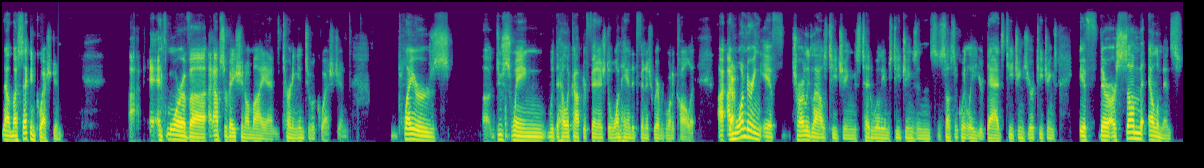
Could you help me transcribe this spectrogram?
Now, my second question, uh, it's more of a, an observation on my end, turning into a question. Players uh, do swing with the helicopter finish, the one-handed finish, whatever you want to call it. I, am wondering if Charley Lau's teachings, Ted Williams' teachings, and subsequently your dad's teachings, your teachings, if there are some elements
